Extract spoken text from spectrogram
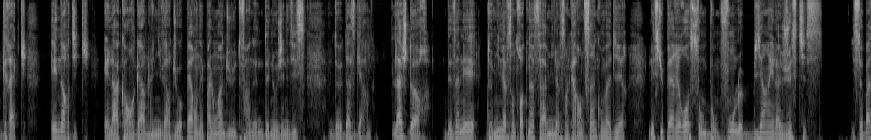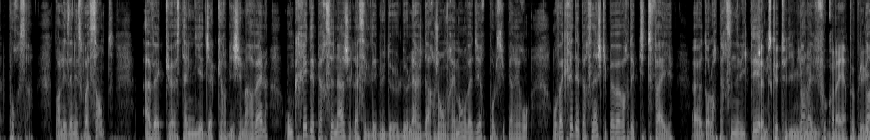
grecque et nordique. Et là, quand on regarde l'univers du Opère, on n'est pas loin du, enfin, de, de d'Asgard. L'âge d'or, des années de 1939 à 1945, on va dire, les super-héros sont bons, font le bien et la justice. Ils se battent pour ça. Dans les années 60, avec euh, Stan Lee et Jack Kirby chez Marvel, on crée des personnages, là c'est le début de, de l'âge d'argent vraiment, on va dire, pour le super-héros, on va créer des personnages qui peuvent avoir des petites failles euh, dans leur personnalité. J'aime ce que tu dis, la Il faut qu'on aille un peu plus vite,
